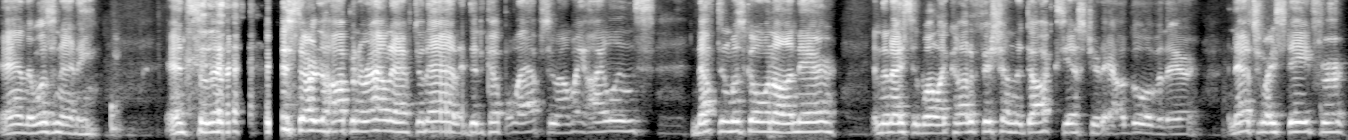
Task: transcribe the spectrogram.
And there wasn't any. And so then I just started hopping around after that. I did a couple laps around my islands. Nothing was going on there. And then I said, Well, I caught a fish on the docks yesterday. I'll go over there. And that's where I stayed for.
